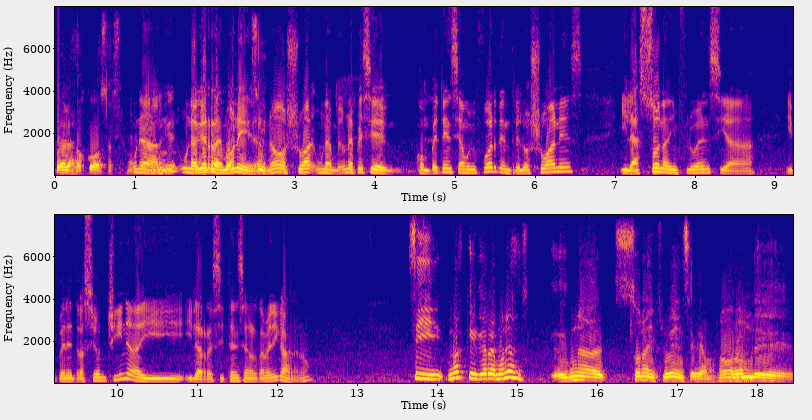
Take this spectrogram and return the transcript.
veo las dos cosas. Una, Un- una un- guerra de monedas, sí. ¿no? Una, una especie de competencia muy fuerte entre los yuanes y la zona de influencia y penetración china y, y la resistencia norteamericana, ¿no? Sí, más que guerra de monedas, una zona de influencia, digamos, ¿no? Mm. Donde,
